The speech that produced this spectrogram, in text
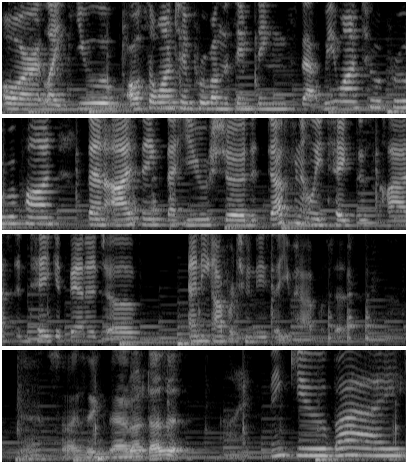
or like you also want to improve on the same things that we want to improve upon, then I think that you should definitely take this class and take advantage of any opportunities that you have with it. Yeah, so I think that about does it. All right, thank you. Bye.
